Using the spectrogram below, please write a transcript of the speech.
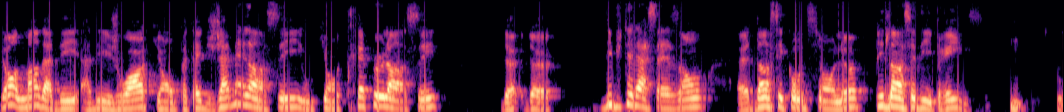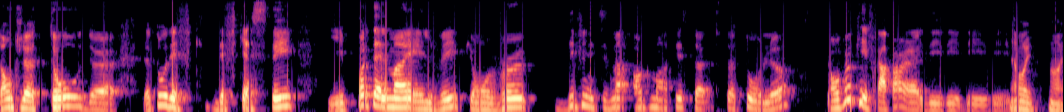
Là, on demande à des, à des joueurs qui ont peut-être jamais lancé ou qui ont très peu lancé de, débuter la saison euh, dans ces conditions-là, puis de lancer des prises. Mm. Donc, le taux, de, le taux d'efficacité, il n'est pas tellement élevé, puis on veut définitivement augmenter ce, taux-là. On veut que les frappeurs aient des, ah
